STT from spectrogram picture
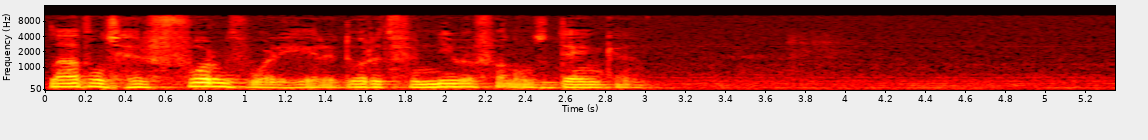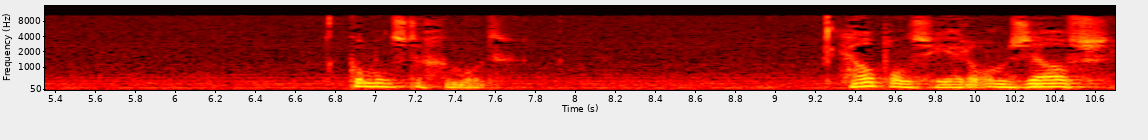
Laat ons hervormd worden, Heer, door het vernieuwen van ons denken. Kom ons tegemoet. Help ons, Heer, om zelfs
